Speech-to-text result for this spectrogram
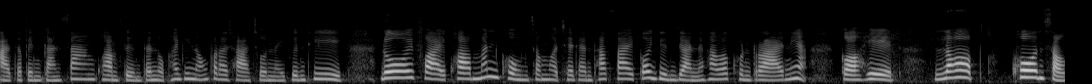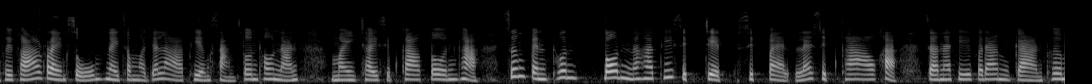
อาจจะเป็นการสร้างความตื่นตระหนกให้พี่น้องประชาชนในพื้นที่ โดยฝ่ายความมั่นคงจังหวัดชายแดนภาคใต้ก็ยืนยันนะคะว่าคนร้ายเนี่ยก่อเหตุลอบ โค่นเสาไฟฟ้าแรงสูงในจังหวัดยะลาเพียง 3 ต้นเท่านั้น ไม่ใช่ 19 ต้นค่ะ ซึ่งเป็นต้นต้นนะคะที่ 17 18 และ 19 ค่ะ เจ้าหน้าที่ก็ได้มีการเพิ่ม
